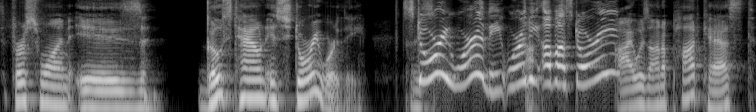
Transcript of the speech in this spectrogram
The first one is Ghost Town is story worthy. Story worthy, worthy of a story. I was on a podcast,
